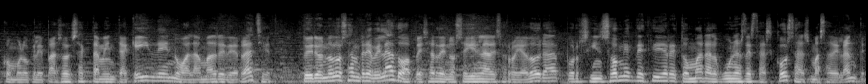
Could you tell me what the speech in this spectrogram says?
como lo que le pasó exactamente a Kaiden o a la madre de Ratchet, pero no los han revelado a pesar de no seguir en la desarrolladora por si Insomniac decide retomar algunas de estas cosas más adelante.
